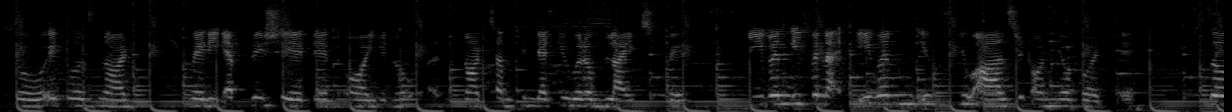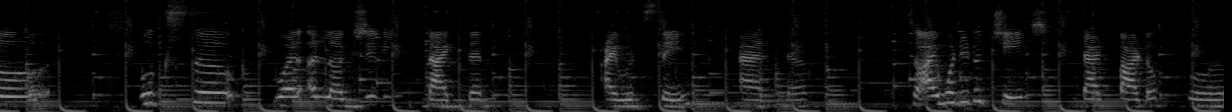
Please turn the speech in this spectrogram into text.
so it was not very appreciated or you know not something that you were obliged with. Even if an, even if you asked it on your birthday. So books uh, were a luxury back then i would say. And uh, so i wanted to change that part of uh,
